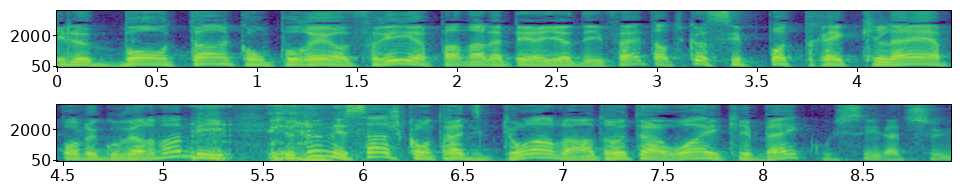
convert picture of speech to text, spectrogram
et le bon temps qu'on pourrait offrir pendant la période des fêtes. En tout cas, c'est pas très clair pour le gouvernement, mais il y a deux messages contradictoires là, entre Ottawa et Québec aussi là-dessus.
